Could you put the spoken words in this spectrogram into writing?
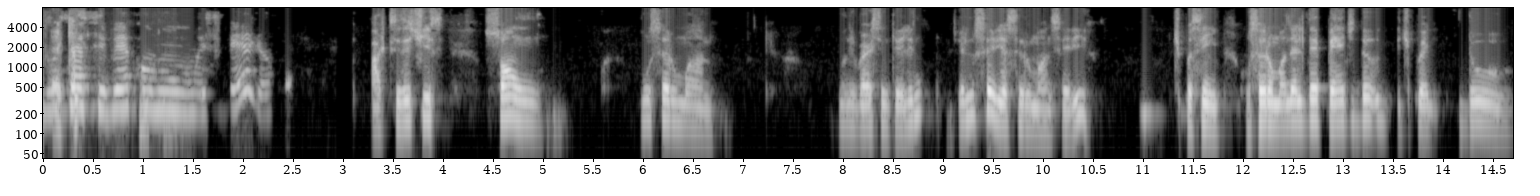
Você é que... se vê como um espelho? Acho que se existisse só um, um ser humano no universo inteiro, ele, ele não seria ser humano, seria? Tipo assim, o ser humano ele depende do, tipo, do,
